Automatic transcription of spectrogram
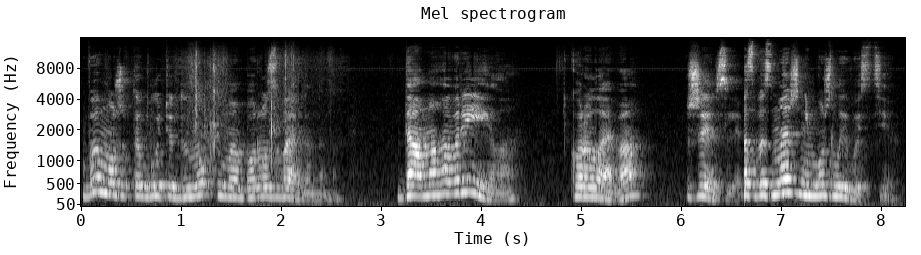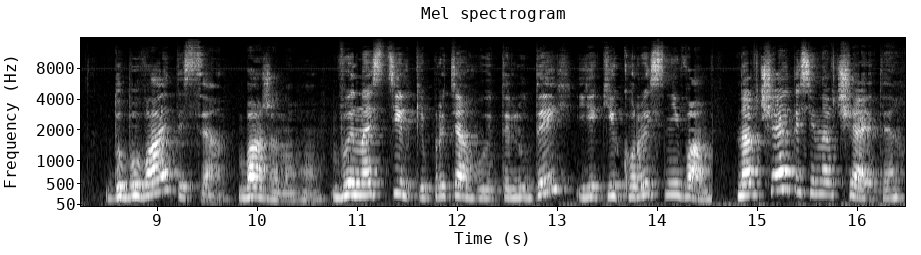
Ви можете бути одинокими або розведеними. Дама Гавріїла, королева жезлів. У вас безмежні можливості. Добивайтеся бажаного. Ви настільки притягуєте людей, які корисні вам. Навчайтесь і навчайте.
